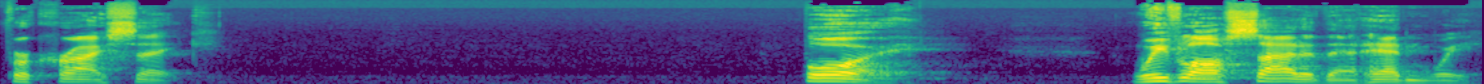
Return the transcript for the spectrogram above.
for Christ's sake. Boy, we've lost sight of that, hadn't we?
